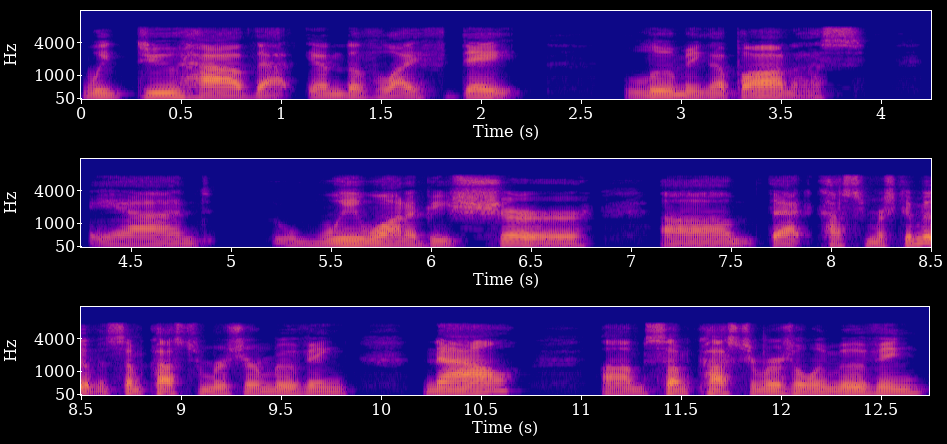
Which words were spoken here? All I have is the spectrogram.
we do have that end of life date looming upon us. And we want to be sure um, that customers can move. And some customers are moving now. Um, some customers will be moving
